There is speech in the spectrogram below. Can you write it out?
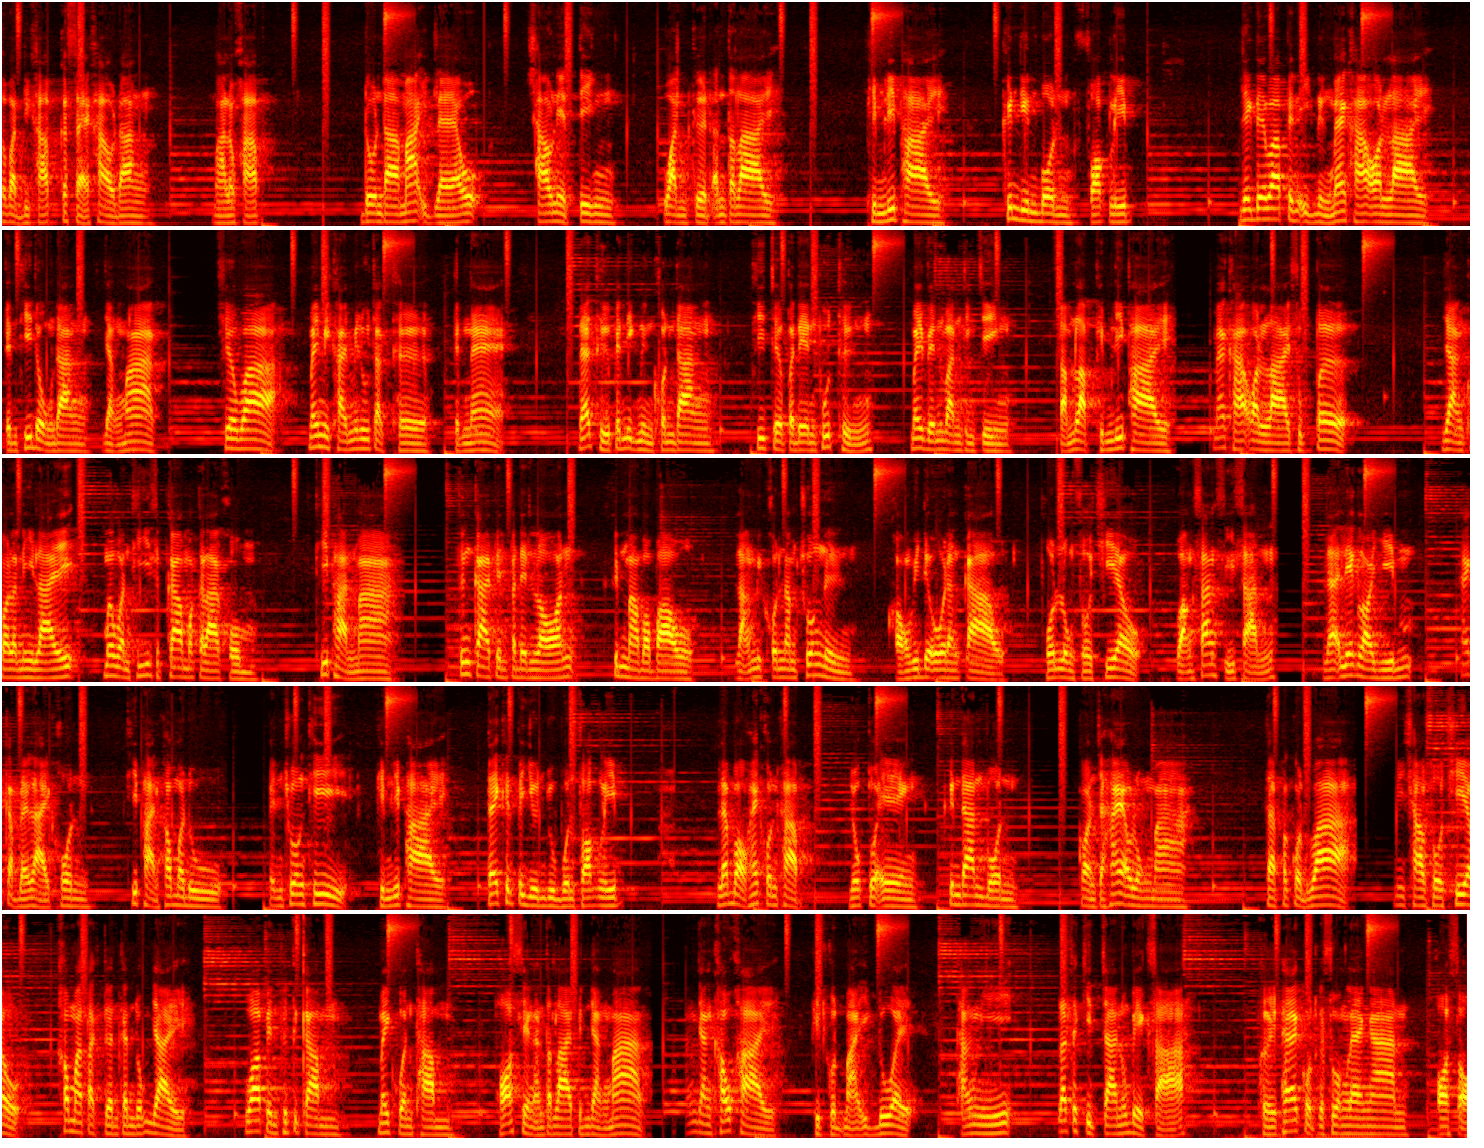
สวัสดีครับ กระแสข่าวดังมาแล้วครับ โดนดราม่าอีกแล้ว ชาวเน็ตติง วันเกิดอันตราย พิมพ์ริพาย ขึ้นยืนบนฟอกลิฟเรียกได้ว่าเป็นอีกหนึ่งแม่ค้าออนไลน์ เป็นที่โด่งดังอย่างมาก เชื่อว่าไม่มีใครไม่รู้จักเธอเป็นแน่ และถือเป็นอีกหนึ่งคนดังที่เจอประเด็นพูดถึงไม่เว้นวันจริงๆสำหรับพิมพ์ริพาย แม่ค้าออนไลน์ซูเปอร์ อย่างกรณีไลฟ์เมื่อวันที่ 29 มกราคม ที่ผ่านมา ซึ่งกลายเป็นประเด็นร้อนขึ้นมาเบาๆ หลังมีคนนำช่วงหนึ่งของวิดีโอดังกล่าว โพสต์ลงโซเชียล หวังสร้างสีสัน และเรียกรอยยิ้มให้กับหลายๆ คนที่ผ่านเข้ามาดู เป็นช่วงที่พิมพ์ริพายได้ขึ้นไปยืนอยู่บนฟอกลิฟต์และบอกให้คนขับยกตัวเองขึ้นด้านบน ก่อนจะให้เอาลงมา แต่ปรากฏว่า มีชาวโซเชียลเข้ามาตักเตือนกันยกใหญ่ ว่าเป็นพฤติกรรมไม่ควรทำเพราะเสี่ยงอันตรายเป็นอย่างมาก ทั้งยังเข้าข่ายผิดกฎหมายอีกด้วย ทั้งนี้ราชกิจจานุเบกษา เผยแพร่กฎกระทรวงแรงงานพศ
